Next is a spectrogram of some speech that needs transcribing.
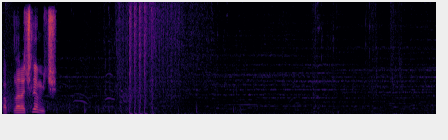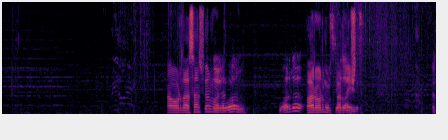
Kapılar açılıyor mu hiç? Ha orada asansör mü var Ee, var mı? Var da Var oğlum yukarıda işte. Evet.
